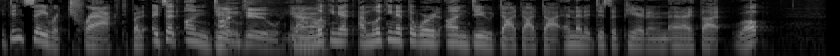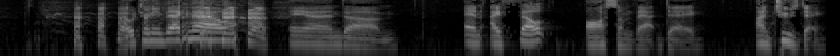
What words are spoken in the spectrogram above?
it didn't say retract, but it said undo. Undo, And I'm looking at I'm looking at the word undo dot dot dot, and then it disappeared, and, and I thought, well, no turning back now. and um, and I felt awesome that day. On Tuesday,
